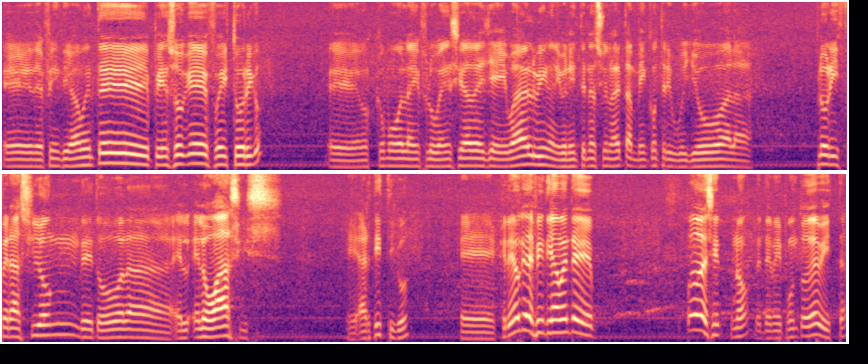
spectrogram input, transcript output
Eh, definitivamente pienso que fue histórico. Eh, como la influencia de J Balvin a nivel internacional también contribuyó a la proliferación de todo la, el, el oasis eh, artístico. Eh, creo que definitivamente puedo decir, no, desde mi punto de vista,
